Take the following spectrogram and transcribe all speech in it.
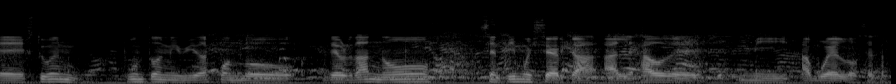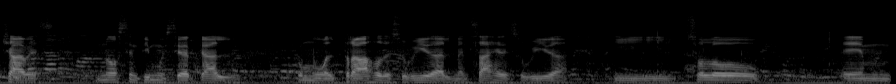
eh, estuve en un punto en mi vida cuando de verdad no sentí muy cerca, alejado de mi abuelo César Chávez, no sentí muy cerca al, como el trabajo de su vida, el mensaje de su vida. Y solo em,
